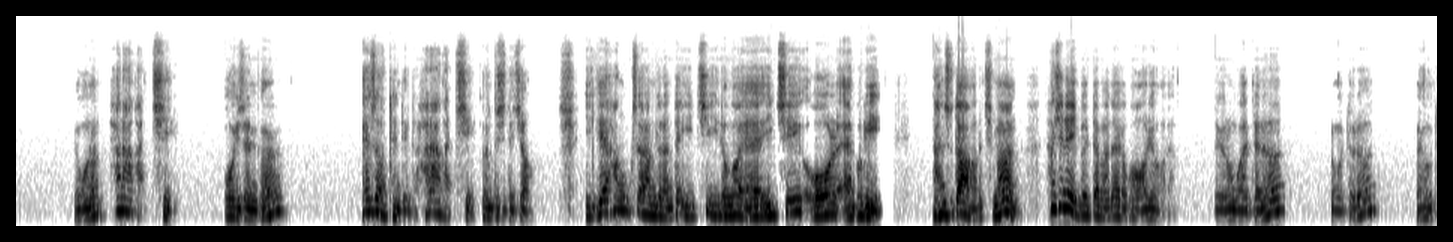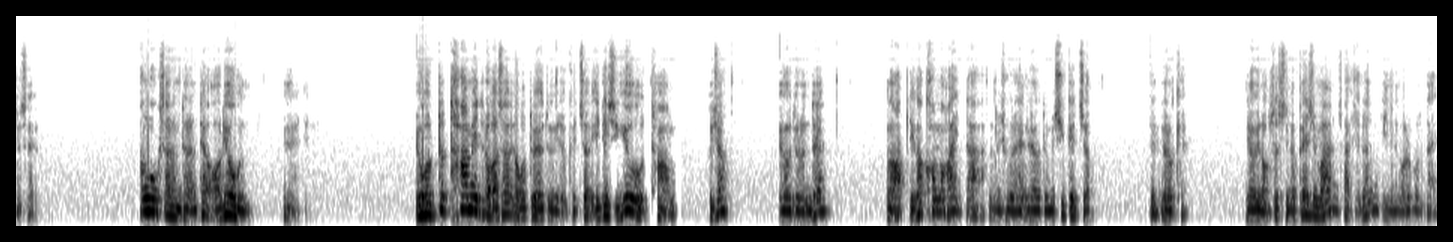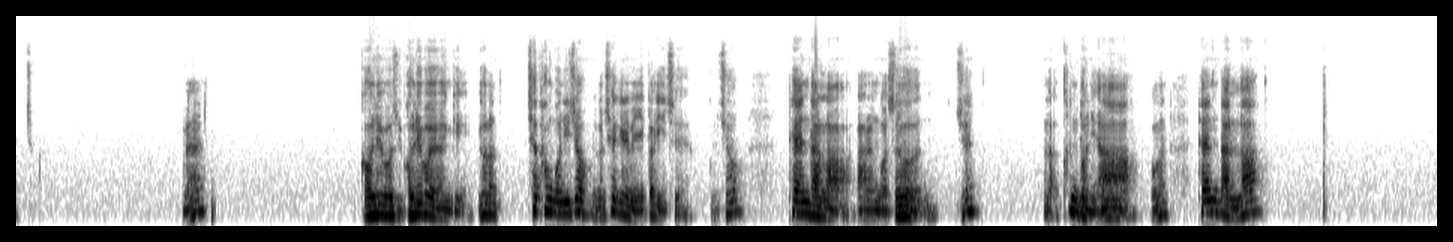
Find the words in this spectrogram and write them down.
요거는 하나같이 and girl has attended 하나같이 그런 뜻이 되죠. 이게 한국 사람들한테 each 이런 거 에, each, all, every 단수다 그렇지만 사실에 읽을 때마다 요거 어려워요. 이런 거 할 때는 그런 것들은 외워두세요. 한국 사람들한테 어려운 표현이에 요. 요것도 탐이 들어가서 요것도 외워두기 좋겠죠. It is you, Tom. 그죠? 외워두는데 그 앞뒤가 커머가 있다. 이런 식으로 해- 외워두면 쉽겠죠. 이렇게. 여기는 없었으니까 빼지만 사실은 있는 걸로 본다 했죠. 네. 걸리버, 걸리버 여행기. 이거는 책 한 권이죠? 이거 책 이름이니까 이제. 그렇죠? 10달러라는 것은, 그지? 큰 돈이야. 그러면 10달러,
